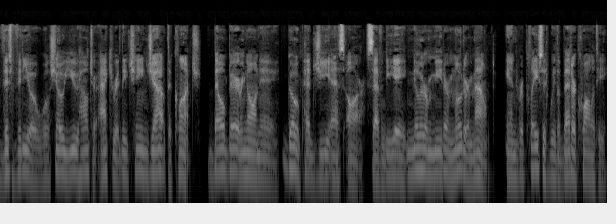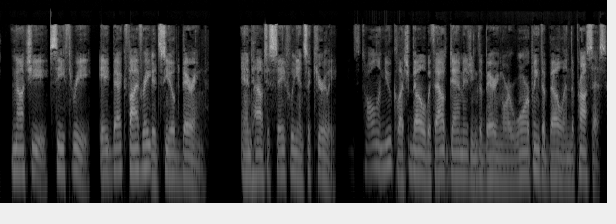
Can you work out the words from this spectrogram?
This video will show you how to accurately change out the clutch bell bearing on a GoPed GSR 78mm motor mount, and replace it with a better quality, Nachi C3, ABEC 5 rated sealed bearing. And how to safely and securely install a new clutch bell without damaging the bearing or warping the bell in the process.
